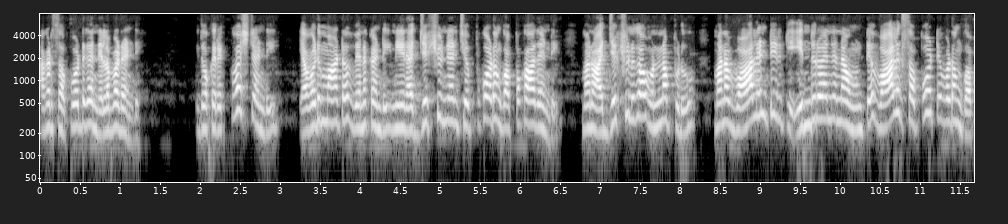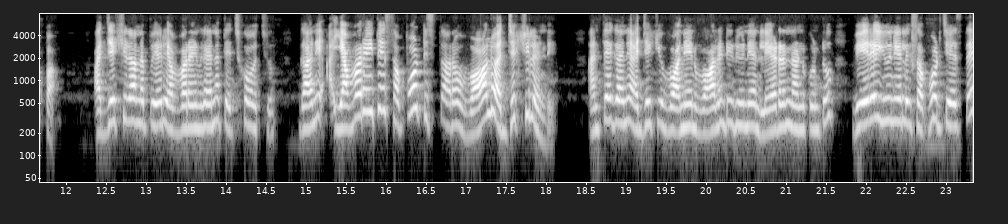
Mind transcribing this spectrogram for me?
అక్కడ సపోర్ట్గా నిలబడండి. ఇది ఒక రిక్వెస్ట్ అండి. ఎవడి మాట వినకండి. నేను అధ్యక్షుడిని అని చెప్పుకోవడం గొప్ప కాదండి. మనం అధ్యక్షులుగా ఉన్నప్పుడు మన వాలంటీర్కి ఎందులోనైనా ఉంటే వాళ్ళకి సపోర్ట్ ఇవ్వడం గొప్ప. అధ్యక్షుడు అన్న పేరు ఎవరైనా తెచ్చుకోవచ్చు. కానీ ఎవరైతే సపోర్ట్ ఇస్తారో వాళ్ళు అధ్యక్షులండి. అంతేగాని అధ్యక్షుడు నేను వాలంటీర్ యూనియన్ లీడర్ని అనుకుంటూ వేరే యూనియన్లకు సపోర్ట్ చేస్తే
